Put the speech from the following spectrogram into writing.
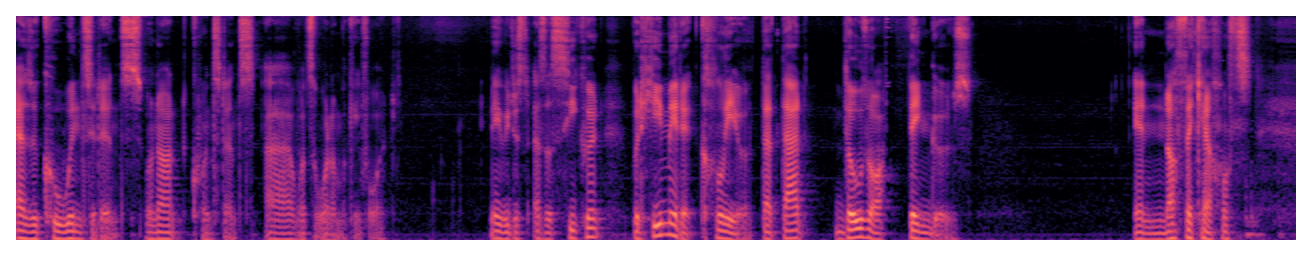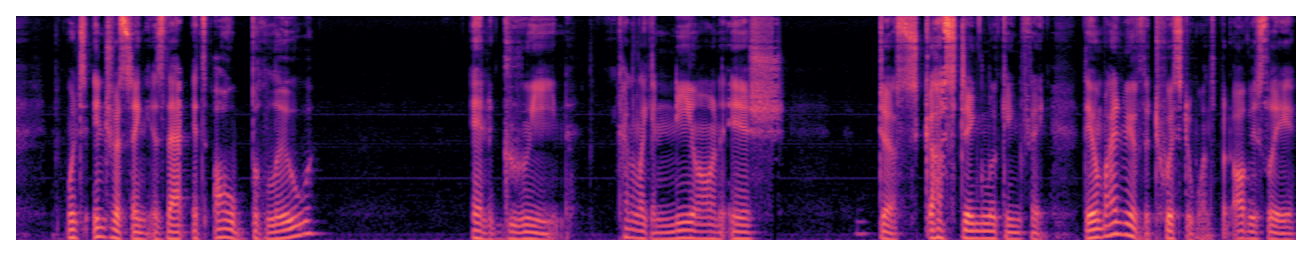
as a coincidence, or not coincidence, uh, what's the word I'm looking for? Maybe just as a secret, but he made it clear that that those are fingers and nothing else. What's interesting is that it's all blue and green, kind of like a neon-ish, disgusting looking thing. They remind me of the Twisted ones, but obviously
